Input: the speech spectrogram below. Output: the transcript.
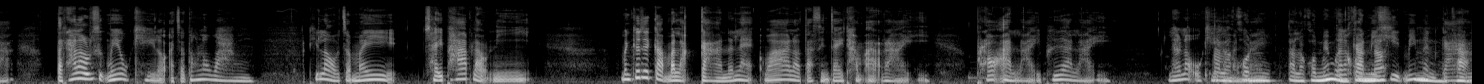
ละแต่ถ้าเรารู้สึกไม่โอเค เราอาจจะต้องระวัง ที่เราจะไม่ใช้ภาพเหล่านี้ มันก็จะกลับมาหลักการนั่นแหละว่าเราตัดสินใจทำอะไร เพราะอะไรเพื่ออะไร แล้วเราโอเคแต่กับละมันคนไหมแต่ละคนไม่เหมืแต่อนละคกันนมีนะขีดไม่เหมือนกัค่ะน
